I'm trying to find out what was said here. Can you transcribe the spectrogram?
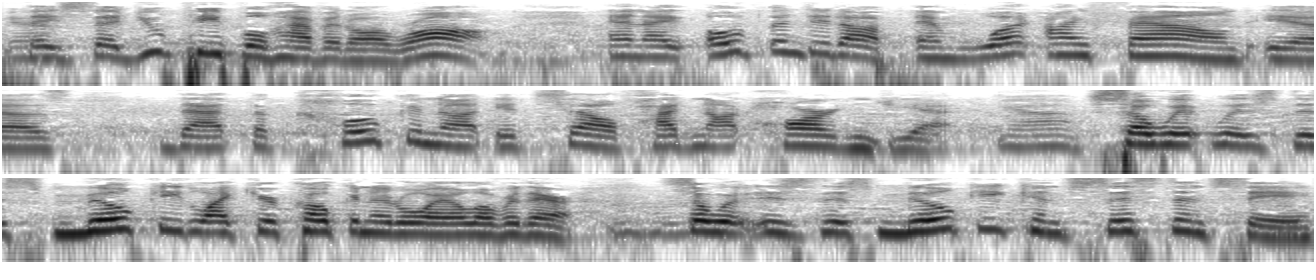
Yeah. They said you people have it all wrong. And I opened it up, and what I found is that the coconut itself had not hardened yet. Yeah. So it was this milky, like your coconut oil over there. Mm-hmm. So it is this milky consistency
